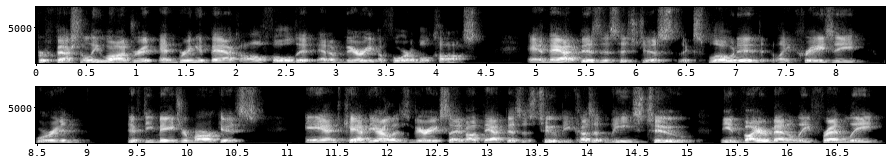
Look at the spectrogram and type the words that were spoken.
professionally launder it, and bring it back all folded at a very affordable cost. And that business has just exploded like crazy. We're in 50 major markets. And Kathy Ireland is very excited about that business too, because it leads to the environmentally friendly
